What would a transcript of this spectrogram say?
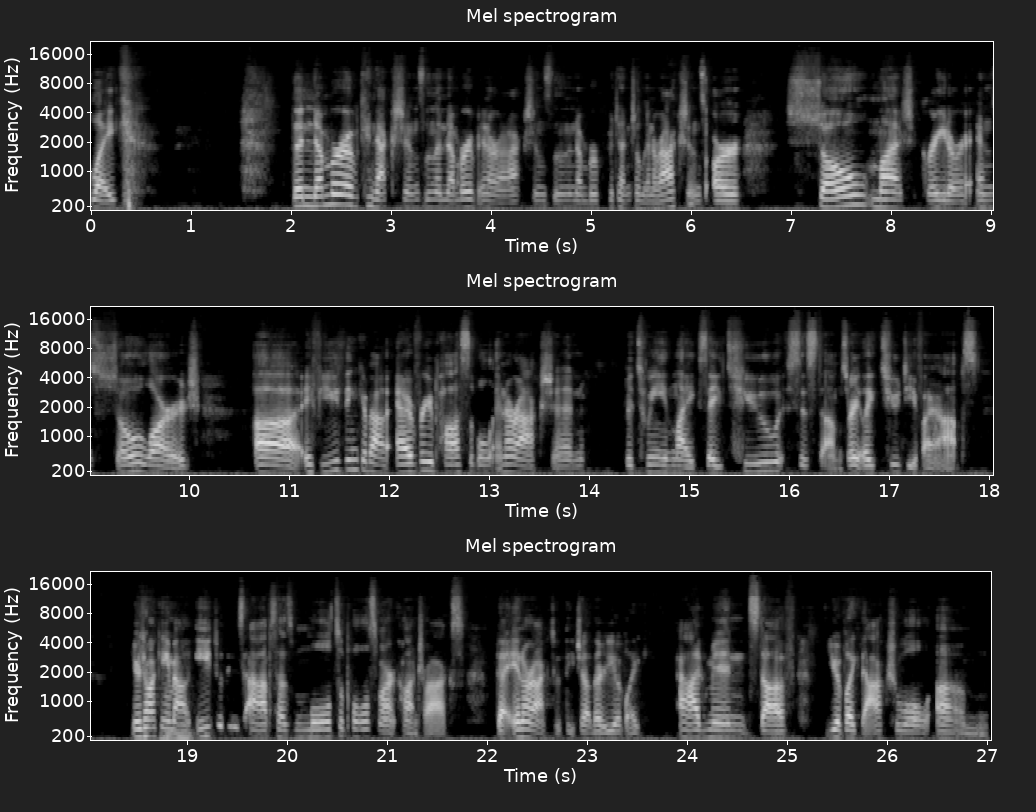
like the number of connections and the number of interactions and the number of potential interactions are so much greater and so large. Uh, if you think about every possible interaction between, like, say, two systems, right, like two DeFi apps, you're talking about each of these apps has multiple smart contracts that interact with each other. You have like admin stuff. You have like the actual um,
